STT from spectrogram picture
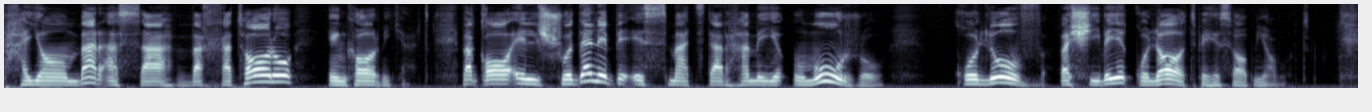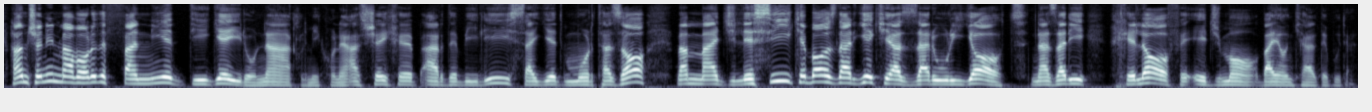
پیامبر از صحو و خطا رو انکار می کرد و قائل شدن به اسمت در همه امور رو قلوب و شیوه قلات به حساب می آورد همچنین موارد فنی دیگه ای رو نقل می‌کنه از شیخ اردبیلی، سید مرتزا و مجلسی که باز در یکی از ضروریات نظری خلاف اجماع بیان کرده بودند.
